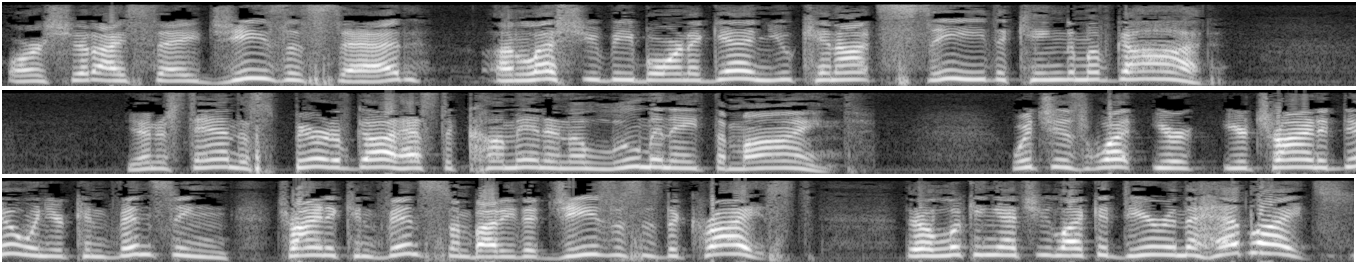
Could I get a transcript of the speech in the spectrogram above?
or should I say, Jesus said, unless you be born again, you cannot see the kingdom of God. You understand? The Spirit of God has to come in and illuminate the mind which is what you're, you're trying to do when you're convincing, trying to convince somebody that Jesus is the Christ. They're looking at you like a deer in the headlights.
